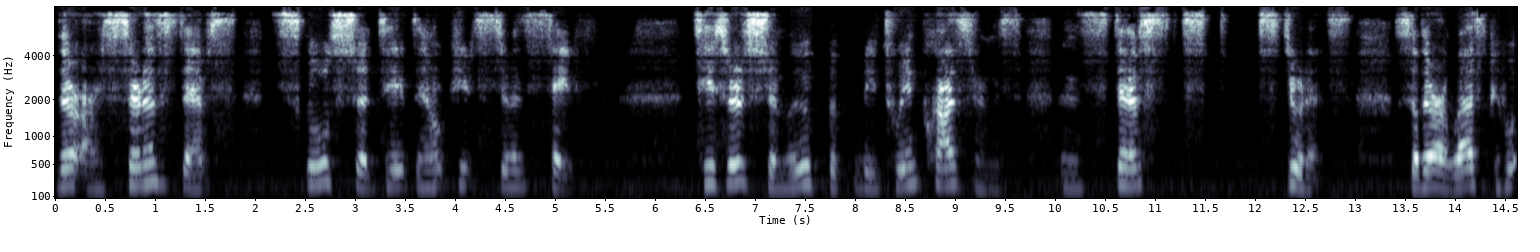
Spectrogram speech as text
There are certain steps schools should take to help keep students safe. Teachers should move b- between classrooms instead of s- students, so there are less people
